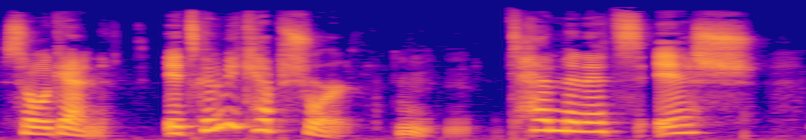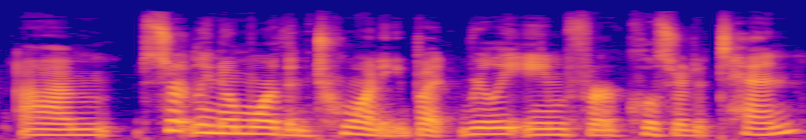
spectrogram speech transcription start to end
So, again, it's going to be kept short 10 minutes ish um, certainly no more than 20, but really aim for closer to 10.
